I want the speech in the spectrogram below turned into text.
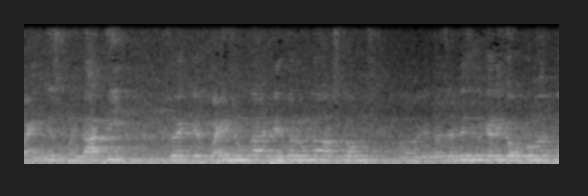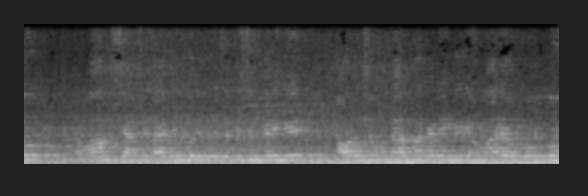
पैंतीस मिनटाती जो एक पॉइंट होगा टेबल होगा, उसको हम रिप्रेजेंटेशन करेंगे हुकूमत को, तमाम सियासी कायदीन को रिप्रेजेंटेशन करेंगे और उनसे मुतालबा करेंगे कि हमारे हकूक़ को,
